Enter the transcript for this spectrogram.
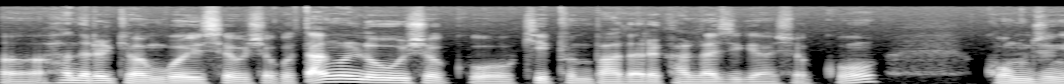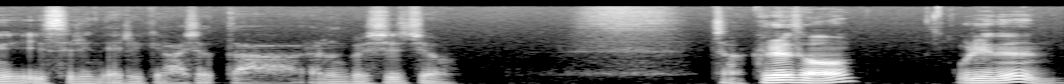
어, 하늘을 견고히 세우셨고 땅을 놓으셨고 깊은 바다를 갈라지게 하셨고 공중에 이슬이 내리게 하셨다라는 것이죠. 자, 그래서 우리는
